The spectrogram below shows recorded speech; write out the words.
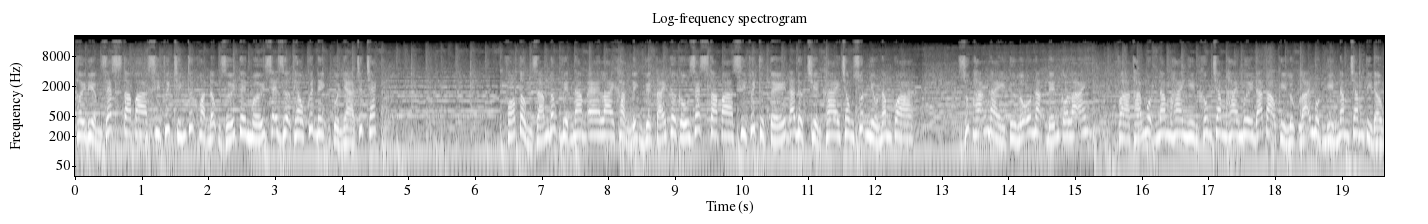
Thời điểm Jetstar Pacific chính thức hoạt động dưới tên mới sẽ dựa theo quyết định của nhà chức trách. Phó Tổng Giám đốc Việt Nam Airlines khẳng định việc tái cơ cấu Jetstar Pacific thực tế đã được triển khai trong suốt nhiều năm qua, giúp hãng này từ lỗ nặng đến có lãi, và tháng 1 năm 2020 đã tạo kỷ lục lãi 1.500 tỷ đồng.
